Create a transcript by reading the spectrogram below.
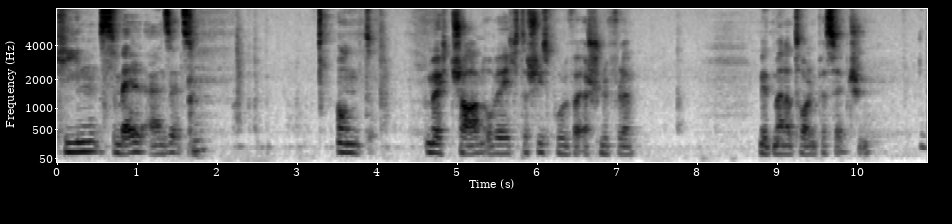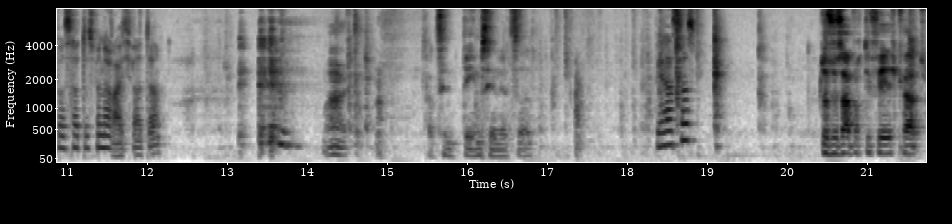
Keen Smell einsetzen und möchte schauen, ob ich das Schießpulver erschnüffle. Mit meiner tollen Perception. Was hat das für eine Reichweite? Hat es in dem Sinn jetzt nicht. Wie heißt das? Das ist einfach die Fähigkeit.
